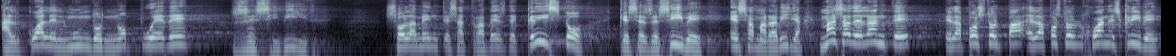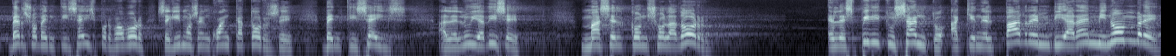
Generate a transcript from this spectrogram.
al cual el mundo no puede recibir. Solamente es a través de Cristo que se recibe esa maravilla. Más adelante el apóstol, el apóstol Juan escribe, verso 26, por favor, seguimos en Juan 14, 26, aleluya, dice, mas el consolador, el Espíritu Santo, a quien el Padre enviará en mi nombre,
